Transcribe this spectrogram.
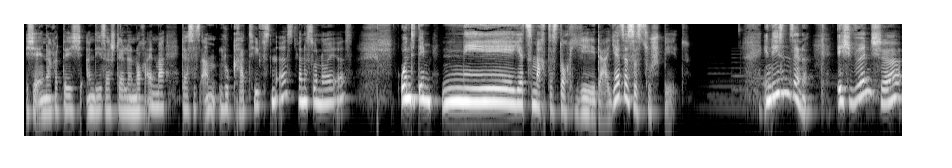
Ich erinnere dich an dieser Stelle noch einmal, dass es am lukrativsten ist, wenn es so neu ist. Und dem, nee, jetzt macht es doch jeder. Jetzt ist es zu spät. In diesem Sinne, ich wünsche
